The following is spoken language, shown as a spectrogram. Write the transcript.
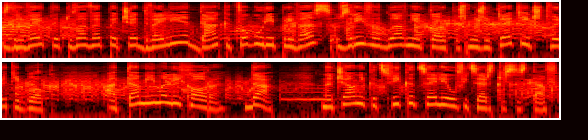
Здравейте, това ВПЧ-2 ли е? Да. Какво гори при вас? Взрив в главния корпус, между трети и четвърти блок. А там има ли хора? Да. Началникът свика целият офицерски състав.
